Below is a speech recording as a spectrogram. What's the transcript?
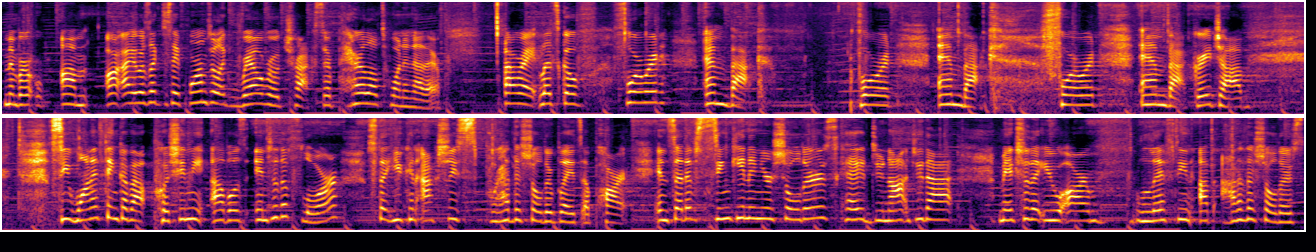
Remember, um, I always like to say forearms are like railroad tracks. They're parallel to one another. All right, let's go forward and back, forward and back, forward and back. Great job. So you wanna think about pushing the elbows into the floor so that you can actually spread the shoulder blades apart. Instead of sinking in your shoulders, okay, do not do that. Make sure that you are lifting up out of the shoulders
